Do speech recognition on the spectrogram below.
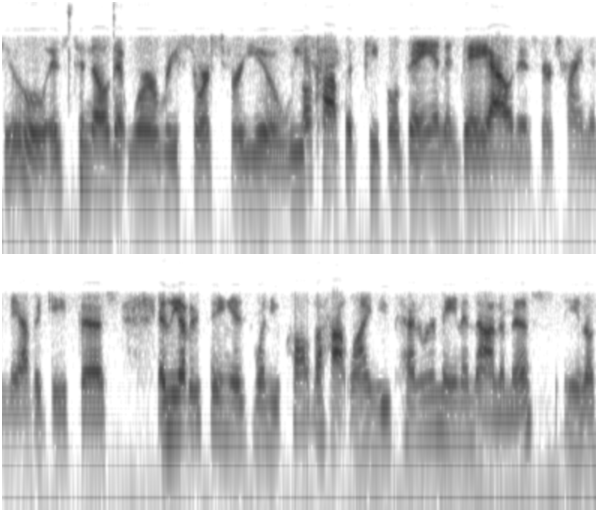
too is to know that we're a resource for you. We okay. talk with people day in and day out as they're trying to navigate this. And the other thing is when you call the hotline, you can remain anonymous. You know,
